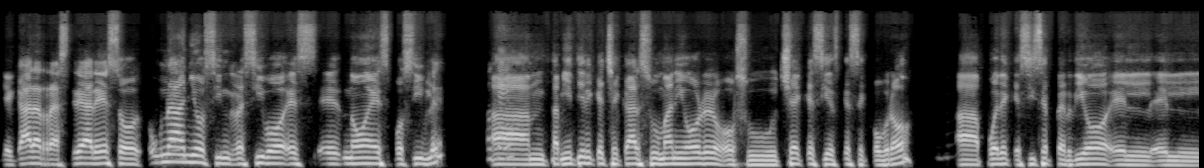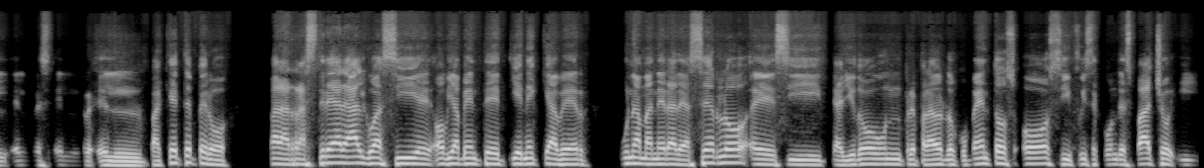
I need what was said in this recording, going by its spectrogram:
llegar a rastrear eso. Un año sin recibo es eh, no es posible. Okay. Um, también tiene que checar su money order o su cheque si es que se cobró. Uh, puede que sí se perdió el, el, el, el, paquete, pero para rastrear algo así, eh, obviamente tiene que haber una manera de hacerlo. Eh, si te ayudó un preparador de documentos o si fuiste con un despacho y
